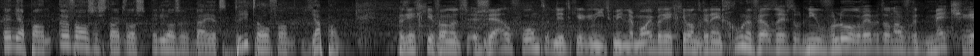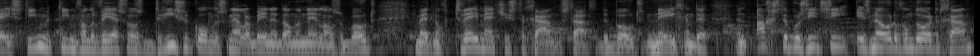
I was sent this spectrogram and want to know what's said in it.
en Japan een valse start was. En die was er bij het drietal van Japan. Berichtje van het zeilfront. Dit keer een iets minder mooi berichtje. Want René Groeneveld heeft opnieuw verloren. We hebben het dan over het matchrace team. Het team van de VS was drie seconden sneller binnen dan de Nederlandse boot. En met nog twee matches te gaan staat de boot negende. Een achtste positie is nodig om door te gaan.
